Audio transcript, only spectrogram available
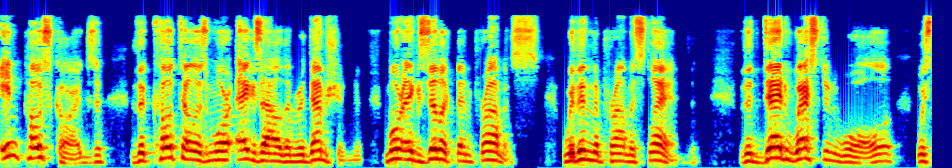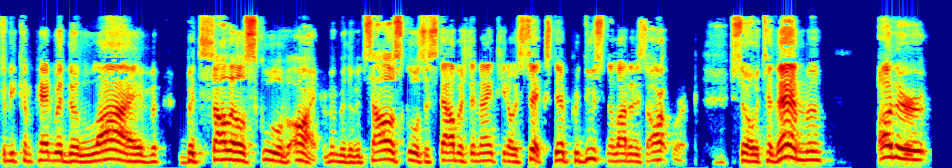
in postcards, the Kotel is more exile than redemption, more exilic than promise within the promised land. The dead Western Wall was to be compared with the live Bezalel School of Art. Remember, the Bezalel School was established in 1906. They're producing a lot of this artwork. So to them, other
